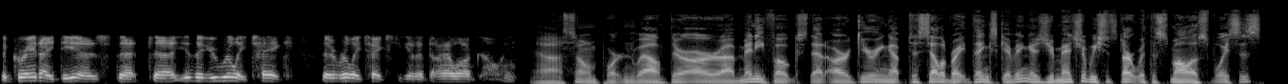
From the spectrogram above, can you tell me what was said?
the great ideas that uh, that you really take that it really takes to get a dialogue going. Uh, so important. Well, there are uh, many folks that are gearing up to celebrate Thanksgiving. As you mentioned, we should start with the smallest voices.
